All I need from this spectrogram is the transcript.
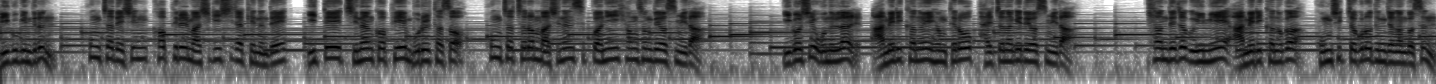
미국인들은 홍차 대신 커피를 마시기 시작했는데 이때 진한 커피에 물을 타서 홍차처럼 마시는 습관이 형성되었습니다. 이것이 오늘날 아메리카노의 형태로 발전하게 되었습니다. 현대적 의미의 아메리카노가 공식적으로 등장한 것은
